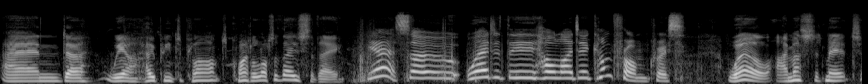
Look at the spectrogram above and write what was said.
and uh, we are hoping to plant quite a lot of those today. Yeah, so where did the whole idea come from, Chris? Well, I must admit,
